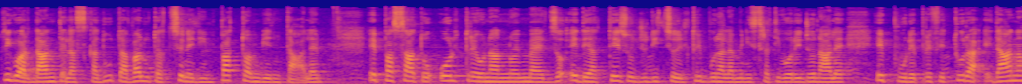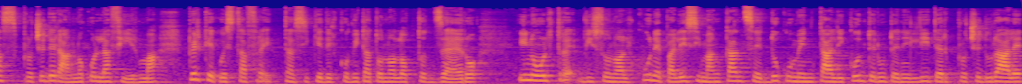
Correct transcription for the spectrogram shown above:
riguardante la scaduta valutazione di impatto ambientale. È passato oltre un anno e mezzo ed è atteso il giudizio del Tribunale amministrativo regionale, eppure Prefettura ed ANAS procederanno con la firma. Perché questa fretta, si chiede il Comitato 980. Inoltre vi sono alcune palesi mancanze documentali contenute nell'iter procedurale,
